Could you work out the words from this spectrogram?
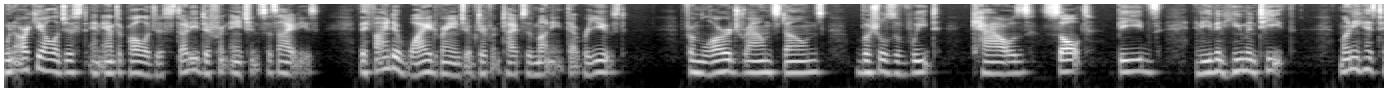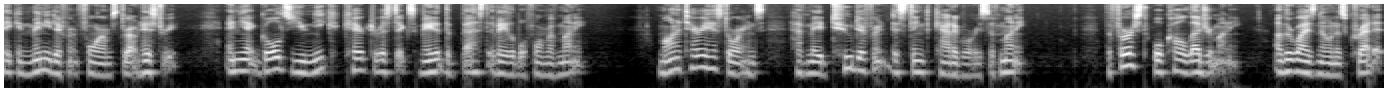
When archaeologists and anthropologists study different ancient societies, they find a wide range of different types of money that were used. From large round stones, bushels of wheat, cows, salt, beads, and even human teeth, money has taken many different forms throughout history, and yet gold's unique characteristics made it the best available form of money. Monetary historians have made two different distinct categories of money. The first we'll call ledger money, otherwise known as credit.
